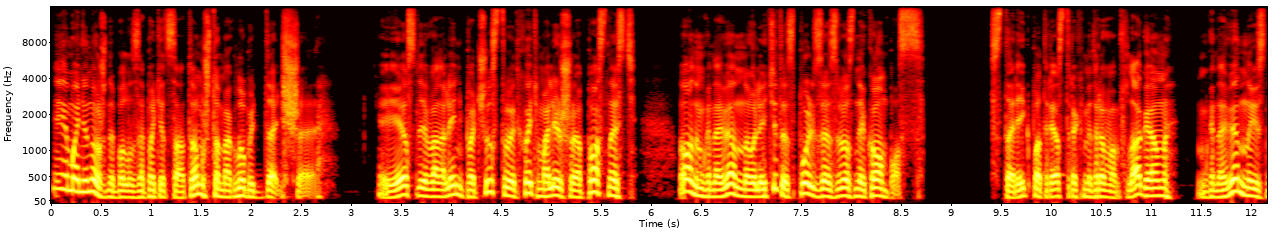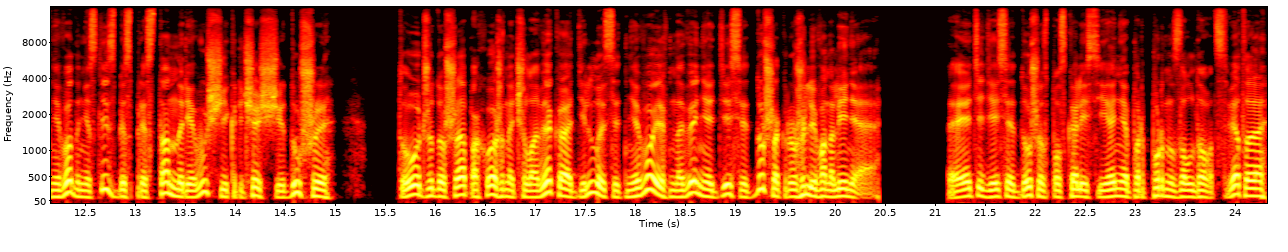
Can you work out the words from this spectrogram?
ему не нужно было заботиться о том, что могло быть дальше. Если Ван Линь почувствует хоть малейшую опасность, он мгновенно улетит, используя звездный компас. Старик потряс трехметровым флагом, мгновенно из него донеслись беспрестанно ревущие и кричащие души. Тут же душа, похожая на человека, отделилась от него, и в мгновение 10 душ окружили Ван Линя. Эти 10 душ испускали сияние пурпурно-золотого цвета,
